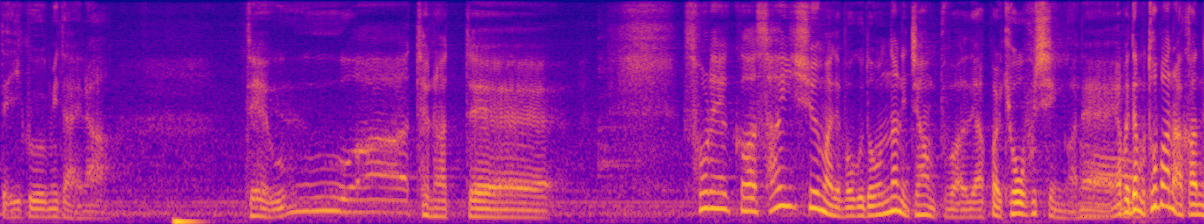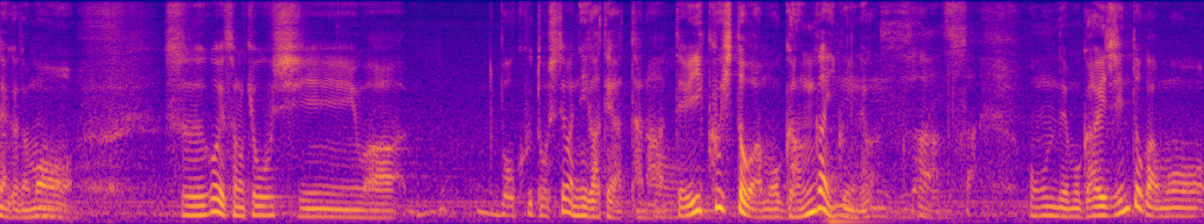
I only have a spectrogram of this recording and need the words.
ていくみたいなでうーわーってなってそれが最終まで僕どんなにジャンプはやっぱり恐怖心がねやっぱりでも飛ばなあかんねんけども、すごいその恐怖心は僕としては苦手やったなって行く人はもうガンガン行くんだよ、さあさあ。ほんでもう外人とかも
